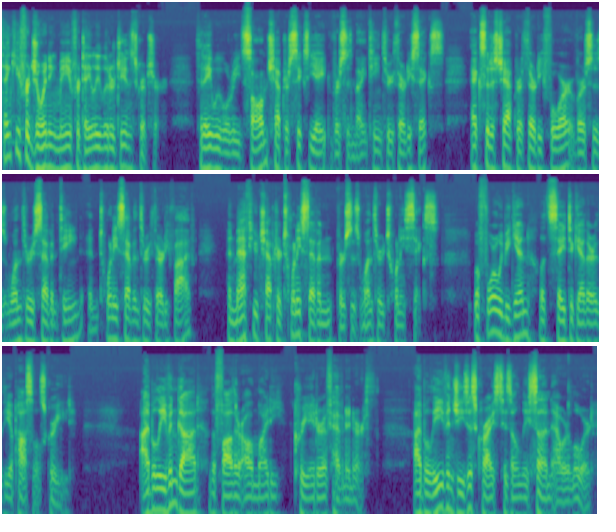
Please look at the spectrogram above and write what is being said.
Thank you for joining me for Daily Liturgy and Scripture. Today we will read Psalm chapter 68, verses 19 through 36, Exodus chapter 34, verses 1 through 17 and 27 through 35, and Matthew chapter 27, verses 1 through 26. Before we begin, let's say together the Apostles' Creed. I believe in God, the Father Almighty, creator of heaven and earth. I believe in Jesus Christ, his only Son, our Lord.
